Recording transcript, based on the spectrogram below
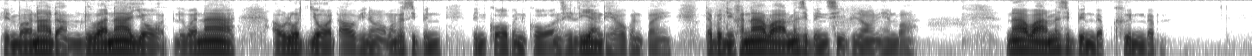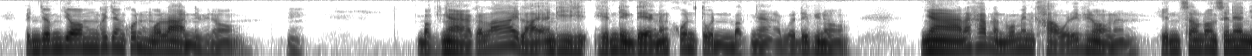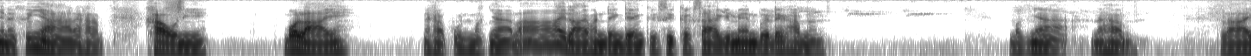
เห็นบ่หน้าดำหรือว่าหน้าหยอดหรือว่าหน้าเอารถหยอดเอาพี่น้องมันก็สิเป็นเป็นกอเป็นกอจังสิเลี้ยงแถวกันไป แต่บัดนี้คันหน้าวานมันสิเป็นสีพี่น้องนี่เห็นบ่หน้าวานมันสิเป็นแบบขึ้นแบบ เป็นย่อมย่อมเขาจังคนหัวล้านนี่พี่น้องนี่บักหญ้าก็หลายหลายอันที่เห็นแดงๆน้ำข้นต้นบักหญ้าเบิดได้พี่น้องหญ้านะครับนั่นบ่แม่นเข่าได้พี่น้องนั่นเห็นซังดอนเซเนนอยู่น่ะคือหญ้านะครับ เข่านี่บ่หลาย นะครับผุ่นหมักหญ้าหลายหลายพันแดงๆกึกซึกกักซากอยู่แม่นเบิดเลยครับนั่นหมักหญ้านะครับหลาย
